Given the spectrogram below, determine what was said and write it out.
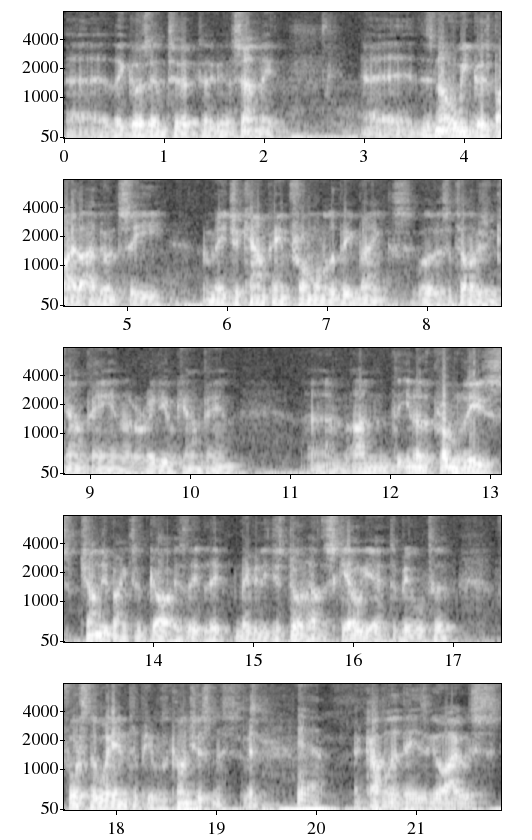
uh, that goes into it. Because, you know, certainly, uh, there's not a week goes by that I don't see a major campaign from one of the big banks, whether it's a television campaign or a radio campaign. Um, and you know the problem these challenger banks have got is they, they maybe they just don't have the skill yet to be able to force their way into people's consciousness. I mean, yeah. a couple of days ago, I was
